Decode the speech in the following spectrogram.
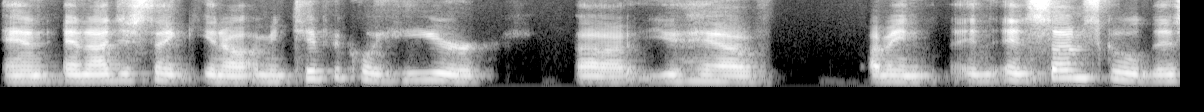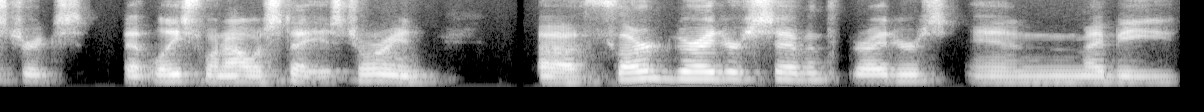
and and I just think you know, I mean, typically here uh, you have, I mean, in, in some school districts, at least when I was state historian, uh, third graders, seventh graders, and maybe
